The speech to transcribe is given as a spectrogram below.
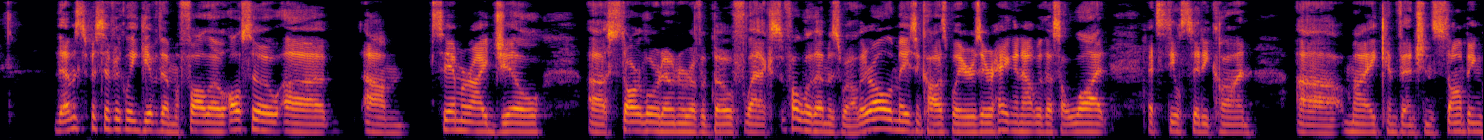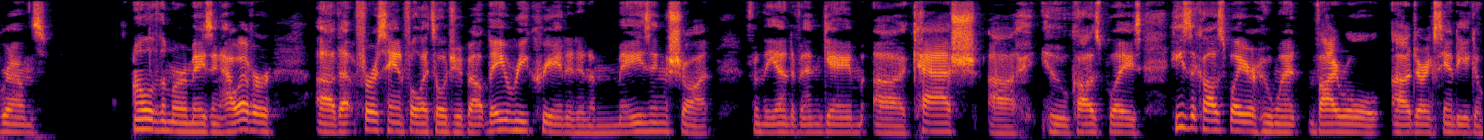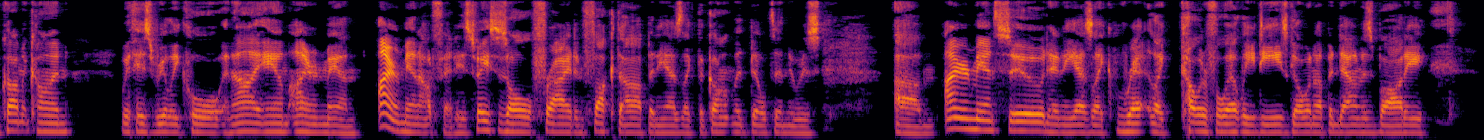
Them specifically give them a follow. Also, uh, um, Samurai Jill, uh, Star Lord owner of a Bowflex, follow them as well. They're all amazing cosplayers. They were hanging out with us a lot at Steel City Con, uh, my convention stomping grounds. All of them are amazing. However, uh, that first handful I told you about, they recreated an amazing shot from the end of Endgame. Uh, Cash, uh, who cosplays, he's a cosplayer who went viral uh, during San Diego Comic Con with his really cool and I am Iron Man Iron Man outfit. His face is all fried and fucked up, and he has like the gauntlet built into his um, Iron Man suit, and he has like red, like colorful LEDs going up and down his body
